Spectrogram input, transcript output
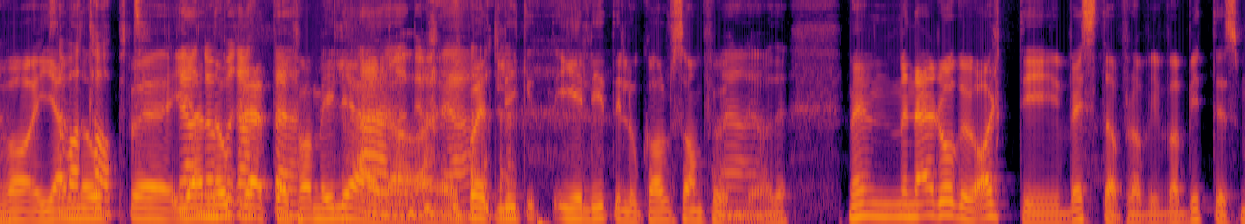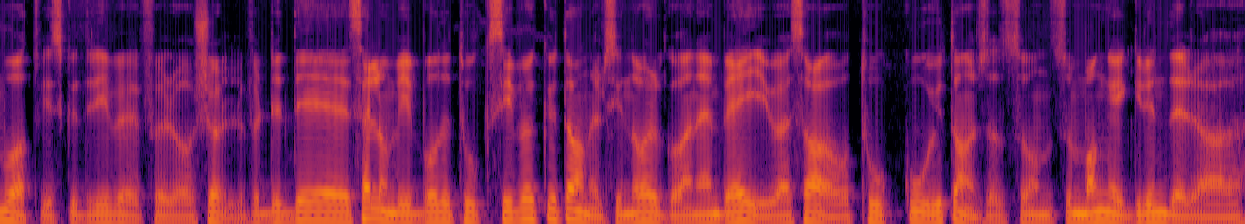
Det var som var tapt? gjenopprette familieeiere ja, ja. på et like, i et lite lokalsamfunn. Ja, ja. det. Men, men jeg og Roger jo alltid visste fra vi var bitte små at vi skulle drive for oss sjøl. Selv om vi både tok Sivøk-utdannelse i Norge og en MBA i USA og tok god utdannelse, sånn som mange gründere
